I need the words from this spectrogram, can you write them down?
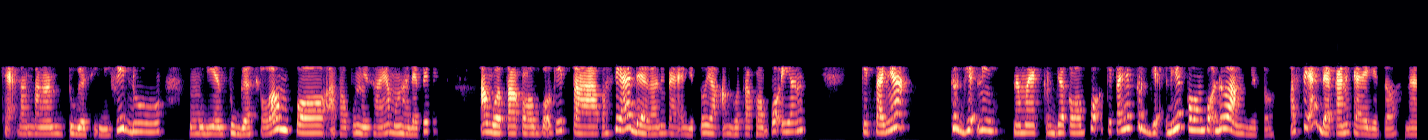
kayak tantangan tugas individu, kemudian tugas kelompok ataupun misalnya menghadapi anggota kelompok kita. Pasti ada kan kayak gitu yang anggota kelompok yang kitanya kerja nih namanya kerja kelompok kitanya kerja dia kelompok doang gitu. Pasti ada kan kayak gitu. Nah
